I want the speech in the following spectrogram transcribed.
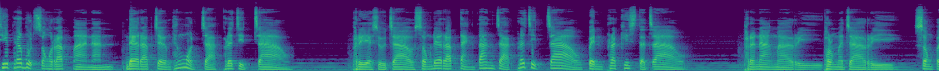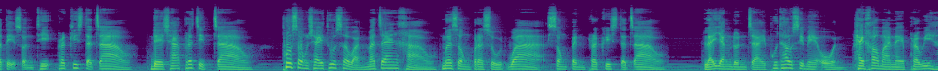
ที่พระบุตรทรงรับมานั้น ได้รับเจิมทั้งหมดจากพระจิตเจ้า พระเยซูเจ้าทรงได้รับแต่งตั้งจากพระจิตเจ้าเป็นพระคริสตเจ้า พระนางมารี พรหมจารี ทรงปฏิสนธิพระคริสตเจ้า เดชะพระจิตเจ้า ผู้ทรงใช้ทูตสวรรค์มาแจ้งข่าว เมื่อทรงประสูติว่าทรงเป็นพระคริสตเจ้า และยังดลใจผู้เท่าซิเมโอนให้เข้ามาในพระวิห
